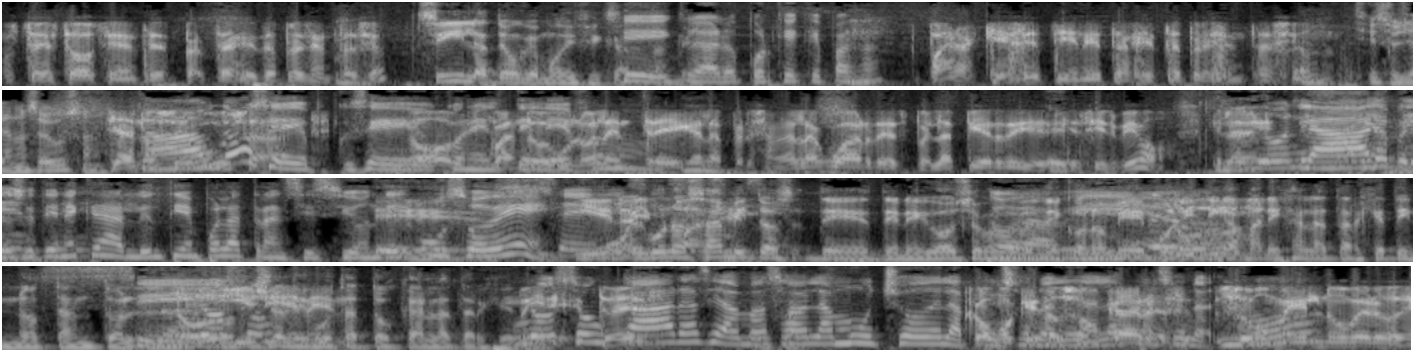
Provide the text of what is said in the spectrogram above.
¿Ustedes todos tienen tarjeta de presentación? Sí, la tengo que modificar. Sí, también. claro. ¿Por qué? ¿Qué pasa? ¿Para qué se tiene tarjeta de presentación? Sí, eso ya no se usa. Ya no Ah, se no, usa. se- se- No, con el cuando uno teléfono. la entrega, la persona la guarda, después la pierde y de Eh, qué sirvió. No Claro, pero necesariamente. tiene que darle un tiempo a la transición del Eh, uso de. sí. Y en Muy algunos fácil. ámbitos de, de negocio, como de Todavía. economía y Pero- política, manejan la tarjeta y no tanto Sí. la... No y ellos les gusta tocar la tarjeta. No son entonces- caras y además habla mucho de la ¿Cómo que no personalidad son de la caras? persona. Sume No, el número de,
